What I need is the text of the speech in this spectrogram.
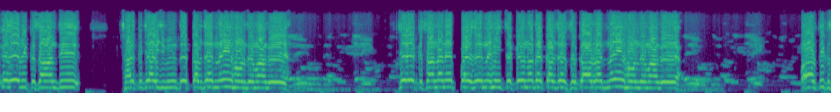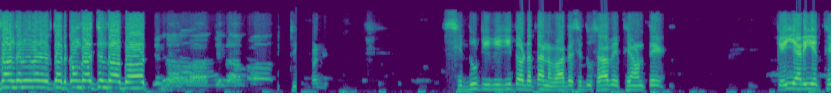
ਕਿਸੇ ਵੀ ਕਿਸਾਨ ਦੀ ਸੜਕ ਜਾਈ ਜ਼ਮੀਨ ਤੇ ਕਬਜ਼ਾ ਨਹੀਂ ਹੋਣ ਦੇਵਾਂਗੇ। ਜਿਹੜੇ ਕਿਸਾਨਾਂ ਨੇ ਪੈਸੇ ਨਹੀਂ ਚੱਕੇ, ਉਹਨਾਂ ਦਾ ਕਬਜ਼ਾ ਸਰਕਾਰ ਦਾ ਨਹੀਂ ਹੋਣ ਦੇਵਾਂਗੇ। ਭਾਰਤੀ ਕਿਸਾਨ ਜਨ ਉਹਨਾਂ ਨੇ ਇਕਤਾ ਟਿਕਾਉਂਦਾ ਜਿੰਦਾਬਾਦ। ਸਿੱਧੂ ਟੀਵੀ ਜੀ ਤੁਹਾਡਾ ਧੰਨਵਾਦ ਹੈ। ਸਿੱਧੂ ਸਾਹਿਬ ਇੱਥੇ ਆਉਣ ਤੇ ਕਈ ਵਾਰੀ ਇੱਥੇ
